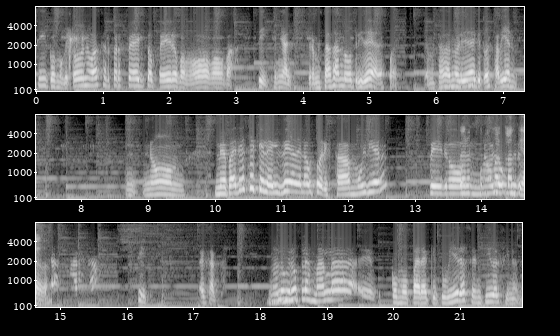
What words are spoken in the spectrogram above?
sí, como que todo no va a ser perfecto, pero va, va, va, va. Sí, genial, pero me estás dando otra idea después. me estás dando la idea de que todo está bien. No, me parece que la idea del autor estaba muy bien, pero, no logró planteada. plasmarla. Sí, exacto. No logró plasmarla eh, como para que tuviera sentido el final.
